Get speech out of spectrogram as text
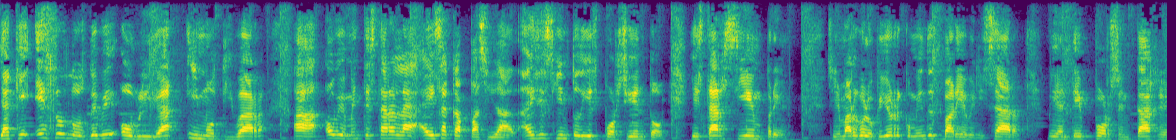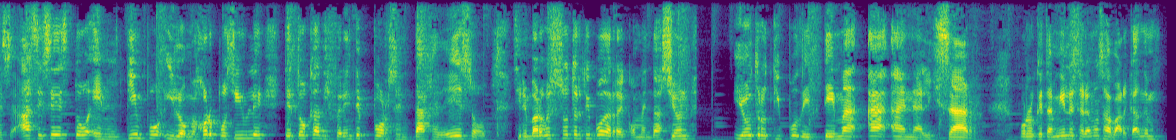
ya que estos los debe obligar y motivar a obviamente estar a, esa capacidad, a ese 110% y estar siempre. Sin embargo, lo que yo recomiendo es variabilizar mediante porcentajes. Haces esto en el tiempo y lo mejor posible te toca diferente porcentaje de eso. Sin embargo, ese es otro tipo de recomendación y otro tipo de tema a analizar, por lo que también estaremos abarcando en,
